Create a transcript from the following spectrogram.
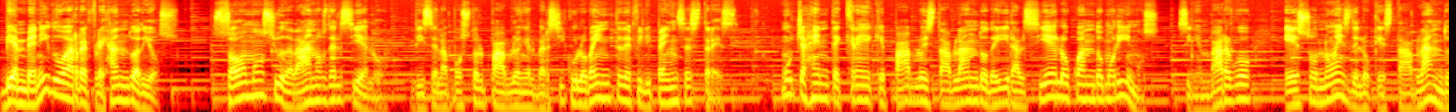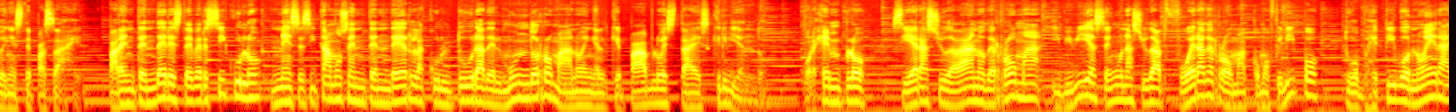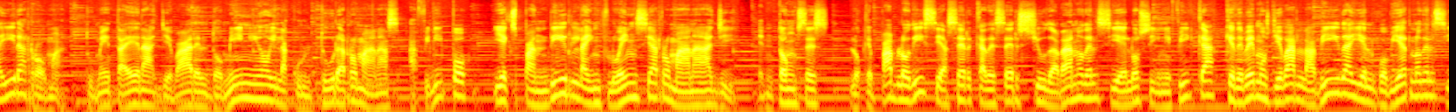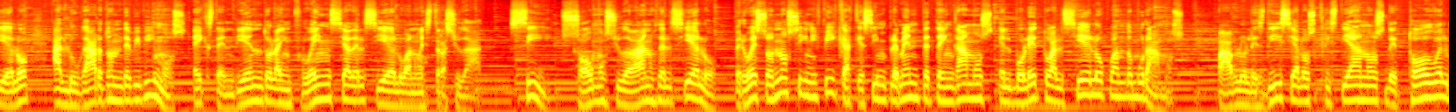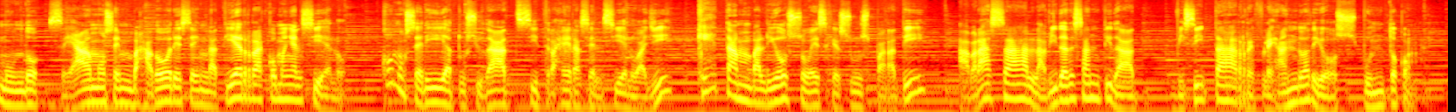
Bienvenido a Reflejando a Dios. Somos ciudadanos del cielo, dice el apóstol Pablo en el versículo 20 de Filipenses 3. Mucha gente cree que Pablo está hablando de ir al cielo cuando morimos. Sin embargo, eso no es de lo que está hablando en este pasaje. Para entender este versículo necesitamos entender la cultura del mundo romano en el que Pablo está escribiendo. Por ejemplo, si eras ciudadano de Roma y vivías en una ciudad fuera de Roma como Filipo, tu objetivo no era ir a Roma, tu meta era llevar el dominio y la cultura romanas a Filipo y expandir la influencia romana allí. Entonces, lo que Pablo dice acerca de ser ciudadano del cielo significa que debemos llevar la vida y el gobierno del cielo al lugar donde vivimos, extendiendo la influencia del cielo a nuestra ciudad. Sí, somos ciudadanos del cielo, pero eso no significa que simplemente tengamos el boleto al cielo cuando muramos. Pablo les dice a los cristianos de todo el mundo, seamos embajadores en la tierra como en el cielo. ¿Cómo sería tu ciudad si trajeras el cielo allí? ¿Qué tan valioso es Jesús para ti? Abraza la vida de santidad. Visita reflejandoadios.com.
